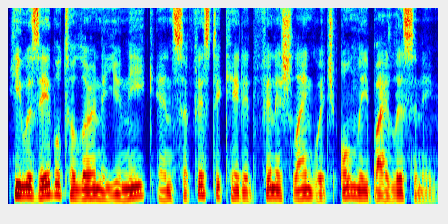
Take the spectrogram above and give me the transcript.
He was able to learn the unique and sophisticated Finnish language only by listening.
